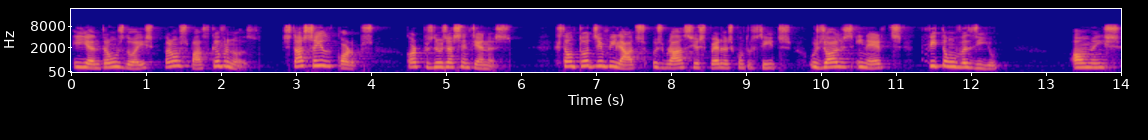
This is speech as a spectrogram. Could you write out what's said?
e entram os dois para um espaço cavernoso. Está cheio de corpos, corpos nus às centenas. Estão todos empilhados, os braços e as pernas contorcidos, os olhos inertes fitam o vazio. Homens,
